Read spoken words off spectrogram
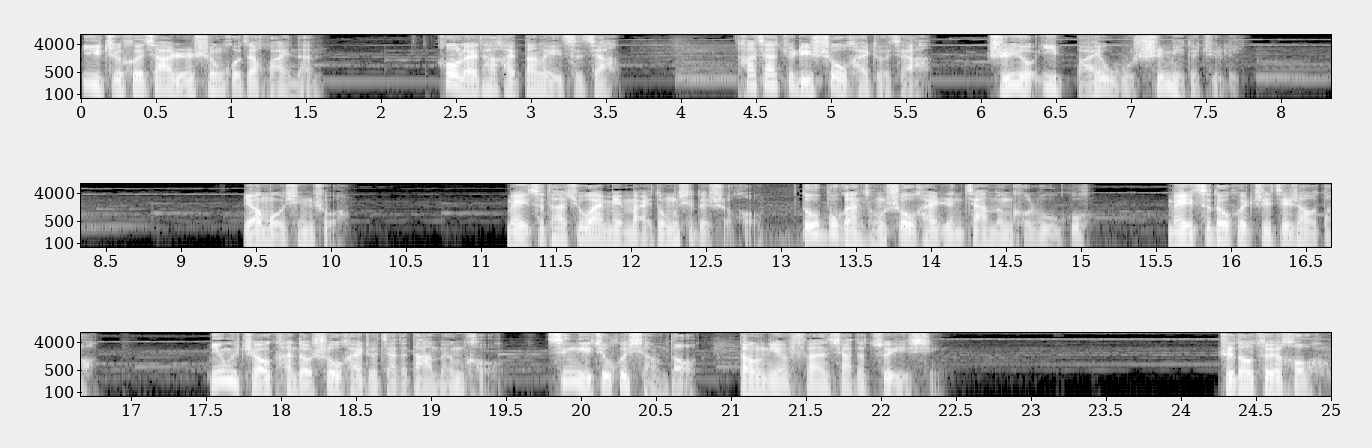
一直和家人生活在淮南。后来他还搬了一次家，他家距离受害者家只有一百五十米的距离。杨某新说：“每次他去外面买东西的时候，都不敢从受害人家门口路过，每次都会直接绕道，因为只要看到受害者家的大门口，心里就会想到当年犯下的罪行。直到最后，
